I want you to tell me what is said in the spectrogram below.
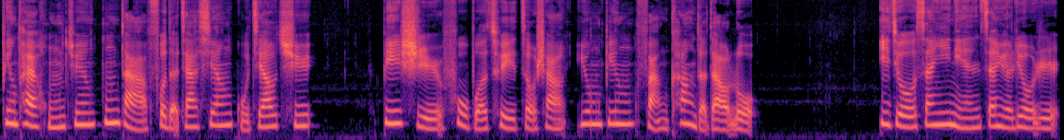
并派红军攻打傅的家乡古郊区，逼使傅伯翠走上拥兵反抗的道路。一九三一年三月六日。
